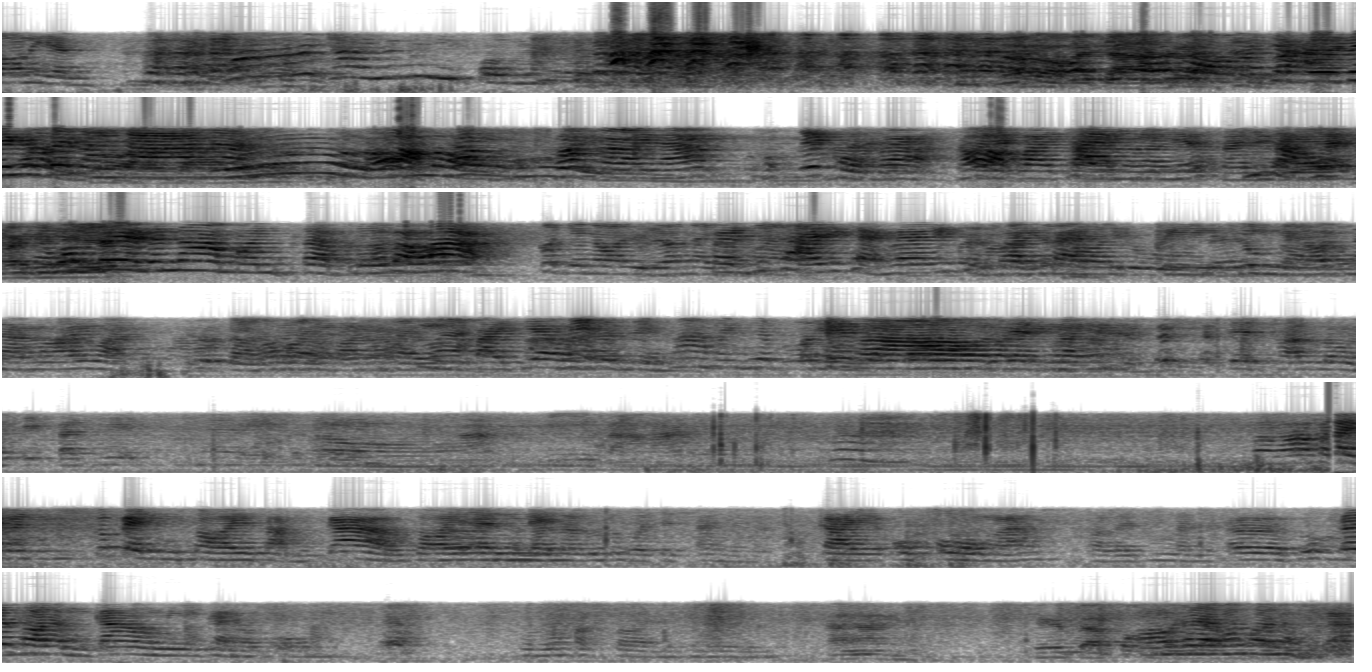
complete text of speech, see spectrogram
ล้อเลียนว้ายชายไม่มีผมเลยแล้วหลอกอาจารย์ด้วยอาจารย์เออนี่ก็เป็นอาจารย์เอนะอเขาออกช่องช่องอะไรนะเลขหกอะเขาออกรายการอะไรเนี่ยพี่สาวแต่ว่าแม่นั่นหน้ามันแสบเลยเขาบอกว่า ก็จะนอนอยู่แล้วไงเป็นผู้ชายที่แข็งแรงที่สุดวัยแปดสิบปีขี่รถนานร้อยวันพูดกับเขาไปว่าไปเที่ยวแม่เป็นเด็กมากไม่เรียบร้ ป อย ระเทศเราเจ็ดพัน เจ็ดพันโลเจ็ดประเทศ อ๋อดีสามารถบอกว่าไปเป็นก็เป็นซ อยสามเก้าซอยแอนเดนรู้สึกว่าจะใช่ไหมไก่อบโอ่งนะอะไรทั้งนั้นเออพวกก็ซอยสามเก้ามีไก่อบโอ่งคุณแม่ปักซอยมันจะมีอ่าคือปลาป้องอ๋อแสดงว่าซอยสามเก้า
